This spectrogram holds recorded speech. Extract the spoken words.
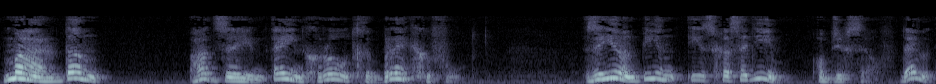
Maar dan had zij een, een groot gebrek gevoeld. Zeranpien is chassadim op zichzelf, duidelijk.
